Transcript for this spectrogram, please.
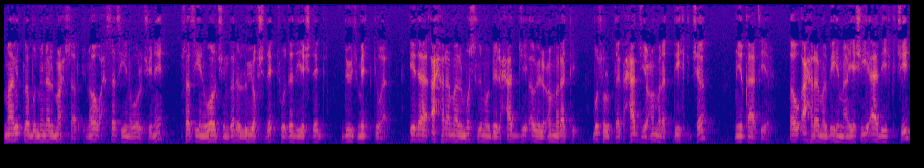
ما يطلب من المحصر نو أحسسين وولشيني سسين وولشين قال اللي يخشدك تودد يشدك دوت مت جوار. إذا أحرم المسلم بالحج أو العمرة بصل بتك حج عمرة ديكتشا ميقاتير. أو أحرم بهما يشي آديكتشي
